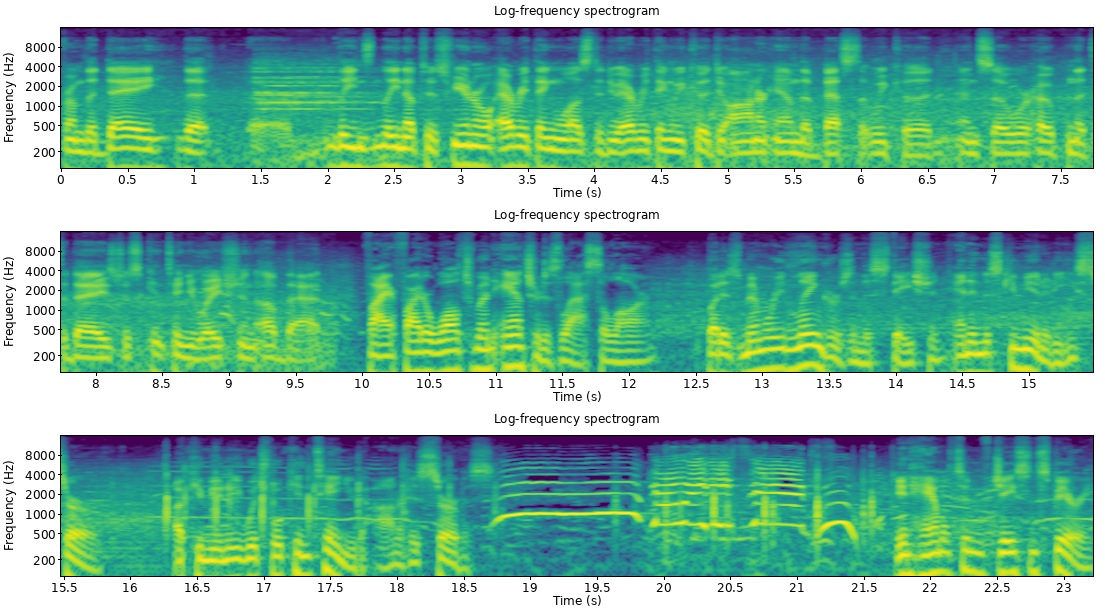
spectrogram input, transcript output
From the day that leading, leading up to his funeral, everything was to do everything we could to honor him the best that we could. And so we're hoping that today is just a continuation of that. Firefighter Wolterman answered his last alarm but his memory lingers in this station and in this community he served, a community which will continue to honor his service. In Hamilton, Jason Sperry.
